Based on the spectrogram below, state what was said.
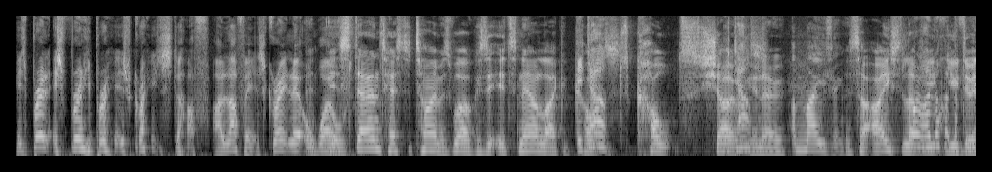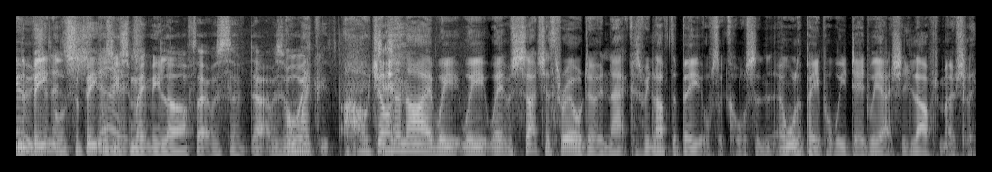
It's brilliant. It's really brilliant. It's great stuff. I love it. It's a great little It world. It stands test of time as well because it, it's now like a cult, does. cult show. It does. You know, Amazing. So I used to love Well, you, you the doing the views, and Beatles. The Beatles yeah, used to make me laugh. That was that was Oh, my, always good. oh, John and I, we, we, we, it was such a thrill doing that because we loved the Beatles, of course, and all the people we did, we actually loved mostly.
